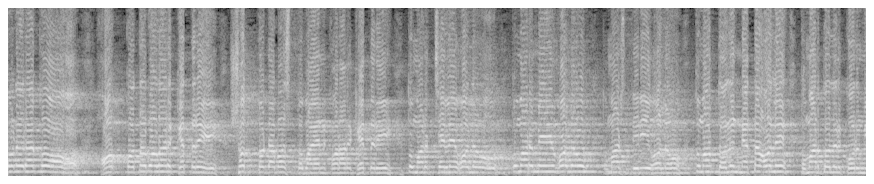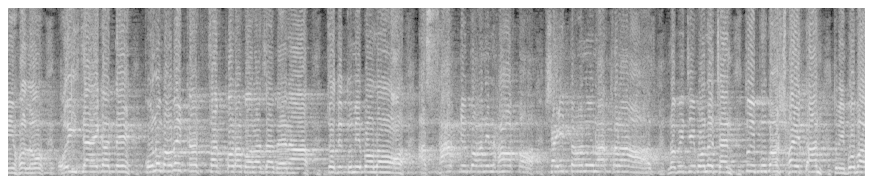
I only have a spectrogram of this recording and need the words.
মনে রাখো, হক কথা বলার ক্ষেত্রে, সত্যটা বাস্তবায়ন করার ক্ষেত্রে, তোমার ছেলে হলো, তোমার মেয়ে হলো, তোমার স্ত্রী হলো, তোমার দলের নেতা হলে, তোমার দলের কর্মী হলো, ওই জায়গাতে কোনোভাবে কাটছাট করা বলা যাবে না। যদি তুমি বলো নবীজি বলেছেন, তুই বোবা শয়তান, তুমি বোবা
